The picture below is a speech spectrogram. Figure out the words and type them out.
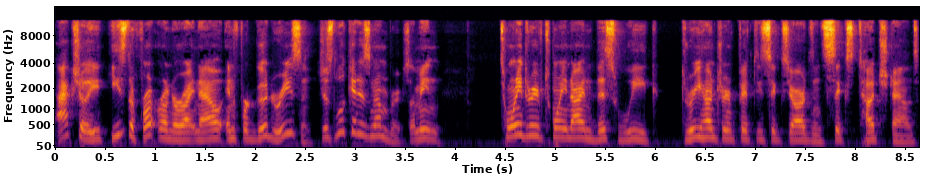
actually, he's the front runner right now, and for good reason. Just look at his numbers. I mean, 23 of 29 this week, 356 yards and six touchdowns.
